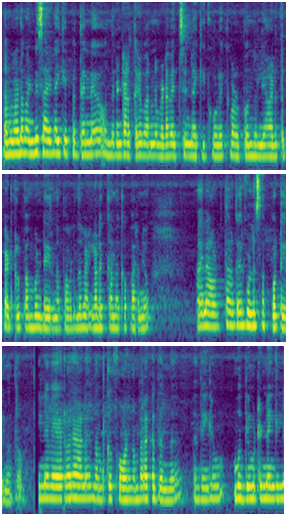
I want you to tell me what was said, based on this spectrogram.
നമ്മളവിടെ വണ്ടി സൈഡാക്കിയപ്പോൾ തന്നെ ഒന്ന് രണ്ട് ആൾക്കാർ പറഞ്ഞു ഇവിടെ വെച്ചുണ്ടാക്കിക്കോളി കുഴപ്പമൊന്നുമില്ല. അടുത്ത് പെട്രോൾ പമ്പ് ഉണ്ടായിരുന്നു. അപ്പോൾ അവിടുന്ന് വെള്ളം എടുക്കാമെന്നൊക്കെ പറഞ്ഞു. അങ്ങനെ അവിടുത്തെ ആൾക്കാർ ഫുള്ള് സപ്പോർട്ട് ചെയ്യുന്നു കേട്ടോ പിന്നെ വേറൊരാൾ നമുക്ക് ഫോൺ നമ്പറൊക്കെ തന്ന് എന്തെങ്കിലും ബുദ്ധിമുട്ടുണ്ടെങ്കിൽ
